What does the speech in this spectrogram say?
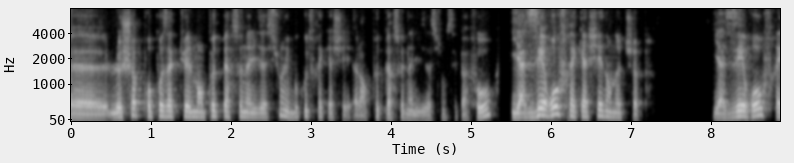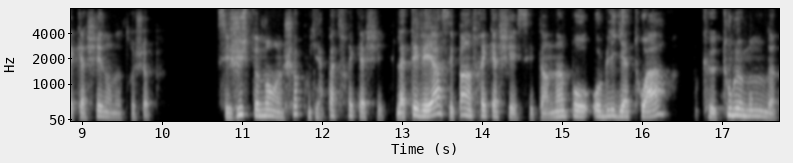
Euh, le shop propose actuellement peu de personnalisation et beaucoup de frais cachés. Alors, peu de personnalisation, c'est pas faux. Il y a zéro frais cachés dans notre shop. Il y a zéro frais cachés dans notre shop. C'est justement un shop où il n'y a pas de frais cachés. La TVA, c'est pas un frais caché, c'est un impôt obligatoire que tout le monde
